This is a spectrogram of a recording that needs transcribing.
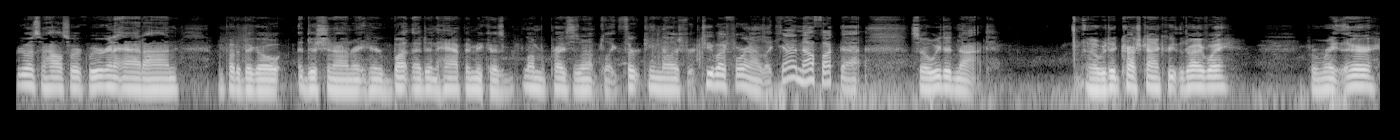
We're doing some housework. We were going to add on and put a big old addition on right here. But that didn't happen because lumber prices went up to like $13 for a 2x4. And I was like, yeah, no, fuck that. So we did not. Uh, we did crush concrete the driveway from right there.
